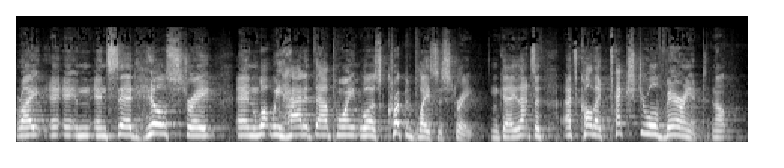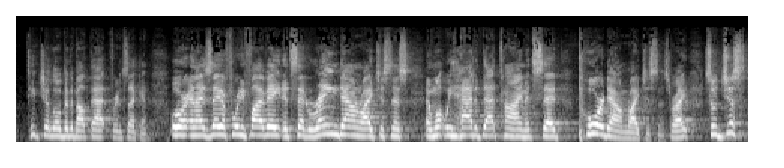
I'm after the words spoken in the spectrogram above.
right, and, and said hills straight, and what we had at that point was crooked places straight. Okay, that's, a, that's called a textual variant. And I'll teach you a little bit about that for a second. Or in Isaiah 45 8, it said, rain down righteousness. And what we had at that time, it said, pour down righteousness, right? So just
